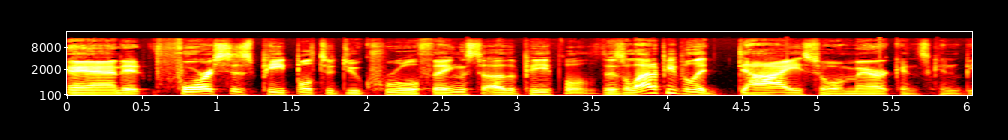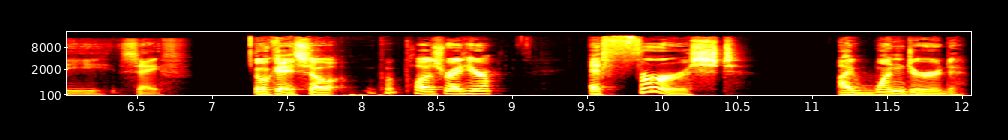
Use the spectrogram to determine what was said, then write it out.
and it forces people to do cruel things to other people. There's a lot of people that die so Americans can be safe. Okay, so pause right here. At first, I wondered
